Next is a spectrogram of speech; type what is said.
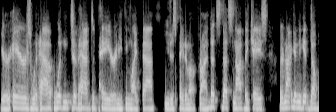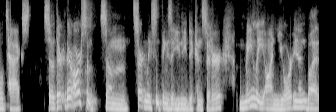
your heirs would have wouldn't have had to pay or anything like that. You just paid them up front. That's that's not the case. They're not going to get double taxed. So there, there are some, some certainly some things that you need to consider, mainly on your end. But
